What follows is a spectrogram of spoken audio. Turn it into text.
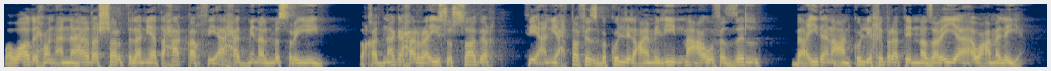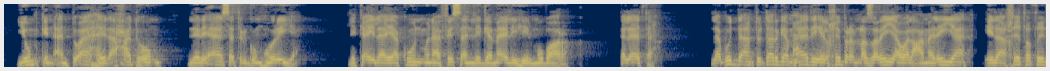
وواضح أن هذا الشرط لن يتحقق في أحد من المصريين. وقد نجح الرئيس السابق في أن يحتفظ بكل العاملين معه في الظل بعيدا عن كل خبرة نظرية أو عملية. يمكن أن تؤهل أحدهم لرئاسة الجمهورية. لكي لا يكون منافسا لجماله المبارك. ثلاثة لابد أن تترجم هذه الخبرة النظرية والعملية إلى خطط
